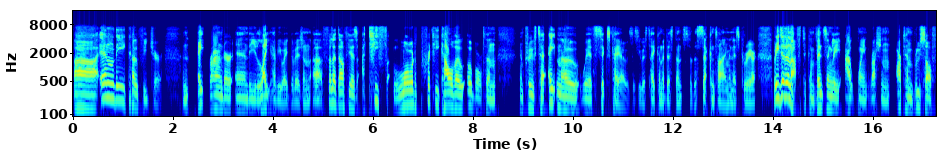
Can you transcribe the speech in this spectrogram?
Uh, in the co-feature, an eight-rounder in the light heavyweight division, uh, Philadelphia's Atif Lord Pretty Calvo Oberlton improved to 8 0 with six KOs as he was taking the distance for the second time in his career. But he did enough to convincingly outpoint Russian Artem Brusov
